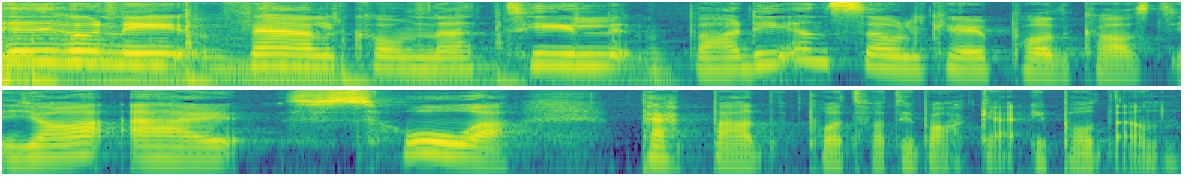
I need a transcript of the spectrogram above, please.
Hej hörni! Välkomna till Body and Soul Care Podcast. Jag är så peppad på att vara tillbaka i podden.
